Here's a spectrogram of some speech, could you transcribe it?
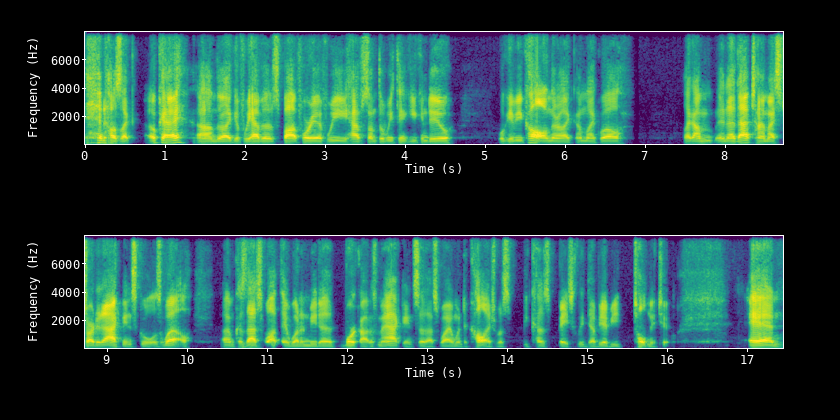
And I was like, okay. Um, they're like, if we have a spot for you, if we have something we think you can do, we'll give you a call. And they're like, I'm like, well, like I'm, and at that time I started acting school as well, because that's what they wanted me to work on is my acting. So that's why I went to college was because basically WWE told me to. And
